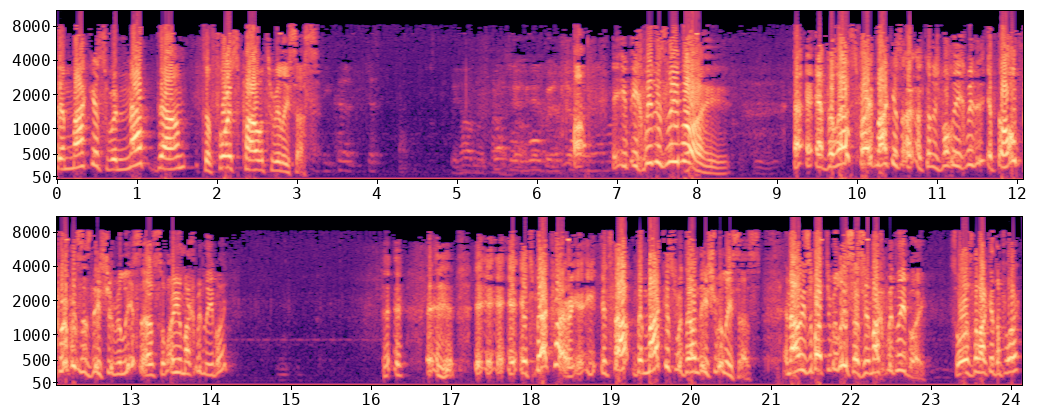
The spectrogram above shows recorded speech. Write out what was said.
The Makkahs were not down to force power to release us. Oh, ich bin das Lieboy. At uh, uh, the last five Makkahs, uh, uh, Baruch Hu, ich bin- if the whole purpose is they should release us, so why are you Machmid Lieboy? It's backfiring. It's not, the Makkahs were done, they should release us. And now he's about to release us, you're Machmid Liboy. So what was the Makkah done for?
